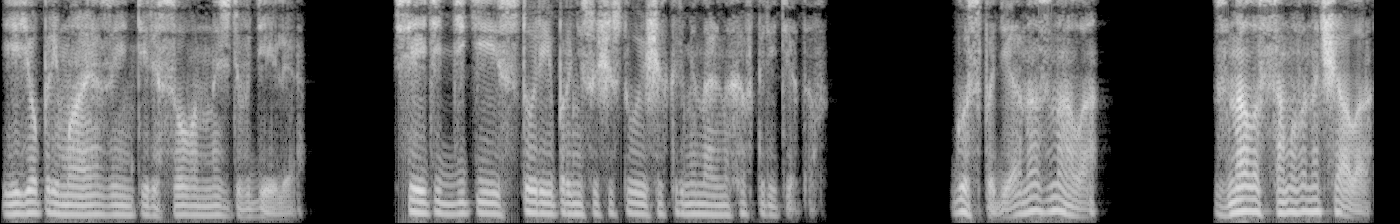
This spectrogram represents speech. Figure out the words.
ее прямая заинтересованность в деле — все эти дикие истории про несуществующих криминальных авторитетов. Господи, она знала. Знала с самого начала.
